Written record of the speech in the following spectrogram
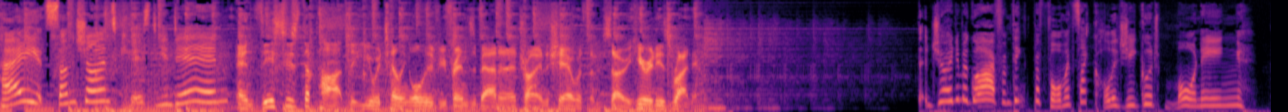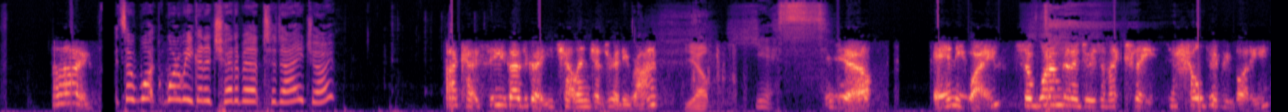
Hey, it's Sunshine's Kirsty and Dan. And this is the part that you were telling all of your friends about and are trying to share with them. So here it is right now. Jodie McGuire from Think Performance Psychology. Good morning. Hello. So, what what are we going to chat about today, Joe? Okay, so you guys have got your challenges ready, right? Yep. Yes. Yeah. Anyway, so what I'm going to do is I'm actually, to help everybody,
